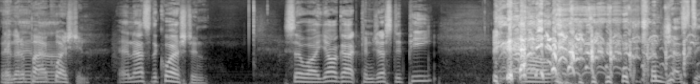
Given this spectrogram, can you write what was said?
And got a pie uh, question. And that's the question. So uh, y'all got congested pee. Um, congested.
